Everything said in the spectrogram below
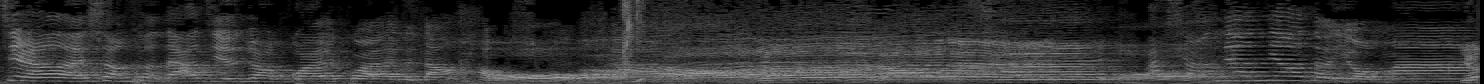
既然要来上课，大家今天就要乖乖的当好学生。好的，老师。啊，想尿尿的有吗？有。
